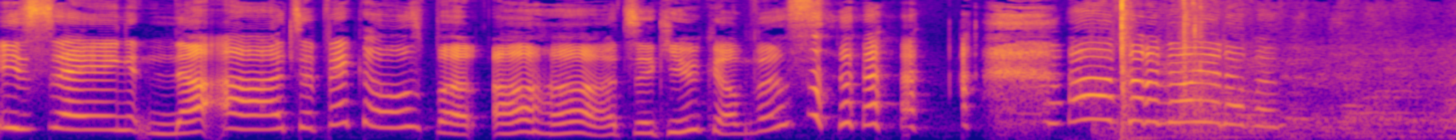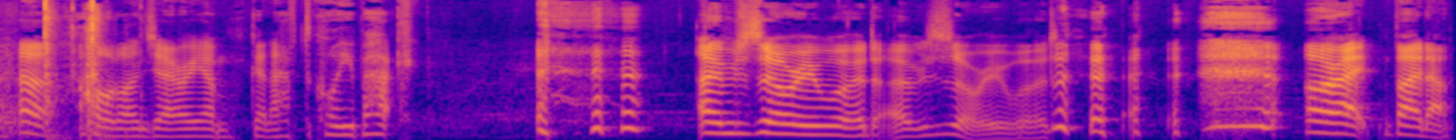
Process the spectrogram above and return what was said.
He's saying nah to pickles, but uh huh to cucumbers. I've got a million of them. Uh, hold on, Jerry. I'm gonna have to call you back. I'm sure he would. I'm sure he would. All right, bye now.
